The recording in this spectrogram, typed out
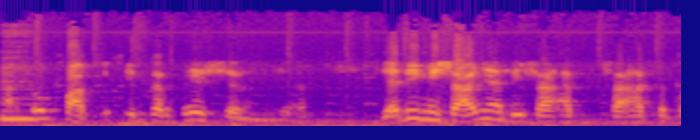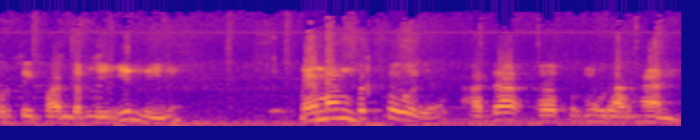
atau public intervention ya. Jadi misalnya di saat saat seperti pandemi ini memang betul ya ada eh, pengurangan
